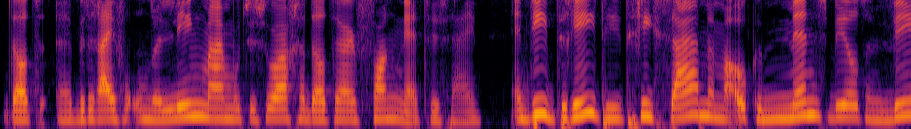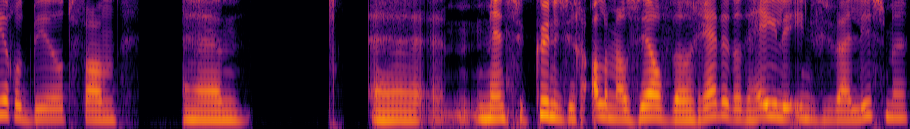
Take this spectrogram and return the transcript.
dat uh, bedrijven onderling maar moeten zorgen dat er vangnetten zijn. En die drie, die drie samen, maar ook een mensbeeld, een wereldbeeld van um, uh, mensen kunnen zich allemaal zelf wel redden. Dat hele individualisme,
